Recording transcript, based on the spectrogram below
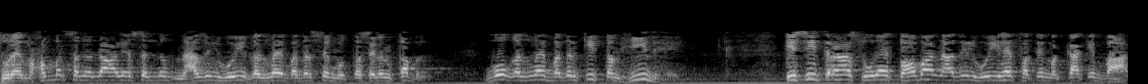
سورہ محمد صلی اللہ علیہ وسلم نازل ہوئی غزوہ بدر سے متصل قبل۔ وہ غزوہ بدر کی تمہید ہے۔ اسی طرح سورہ توبہ نازل ہوئی ہے فتح مکہ کے بعد۔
